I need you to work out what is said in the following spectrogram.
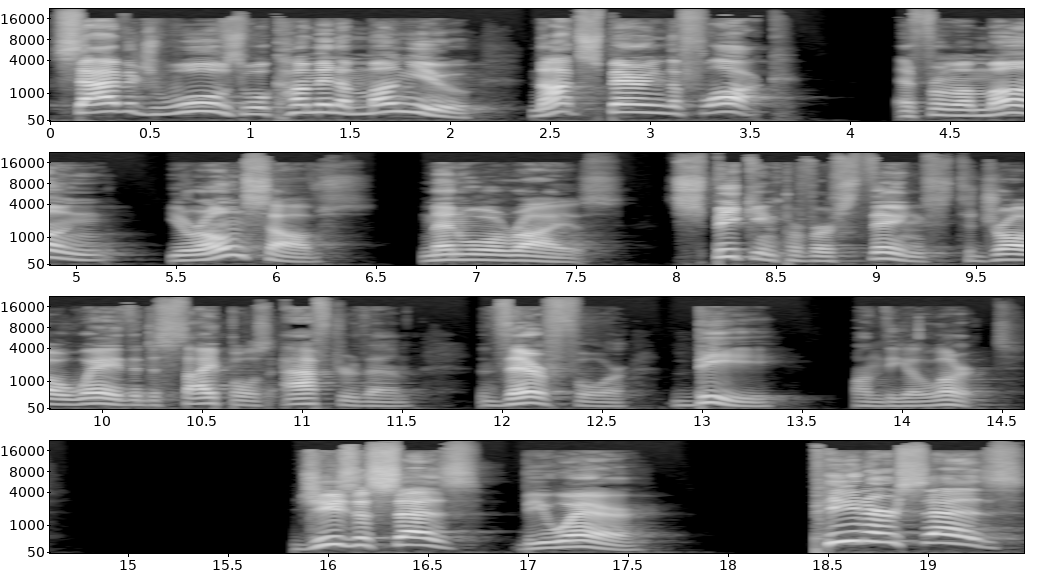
savage wolves will come in among you, not sparing the flock. And from among your own selves, men will arise, speaking perverse things to draw away the disciples after them. Therefore, be on the alert. Jesus says, Beware. Peter says,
